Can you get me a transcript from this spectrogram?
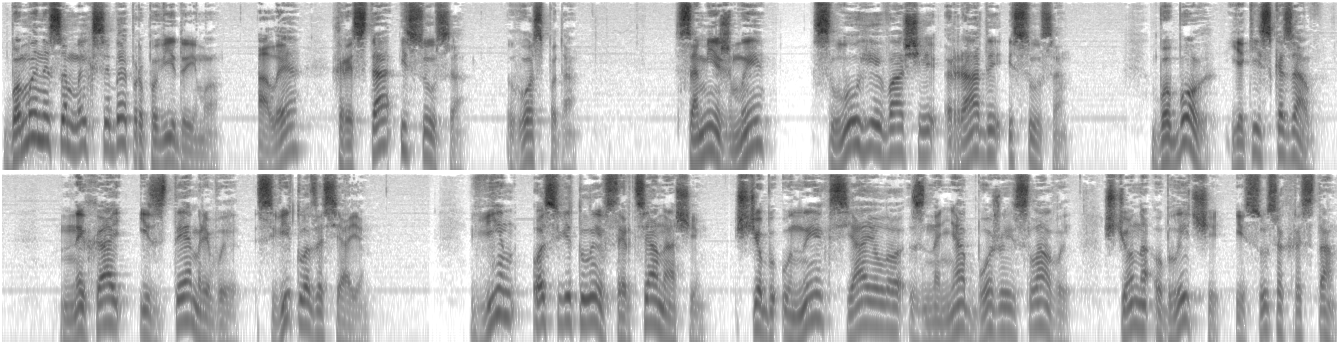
Бо ми не самих себе проповідуємо, але Христа Ісуса, Господа. Самі ж ми слуги ваші ради Ісуса. Бо Бог, який сказав Нехай із темряви світло засяє. Він освітлив серця наші, щоб у них сяяло знання Божої слави, що на обличчі Ісуса Христа.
